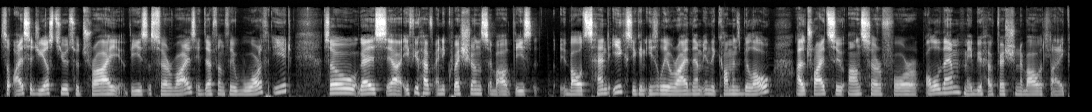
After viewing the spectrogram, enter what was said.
So I suggest you to try this service it's definitely worth it. So guys uh, if you have any questions about this about SendX, you can easily write them in the comments below. I'll try to answer for all of them. Maybe you have question about like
